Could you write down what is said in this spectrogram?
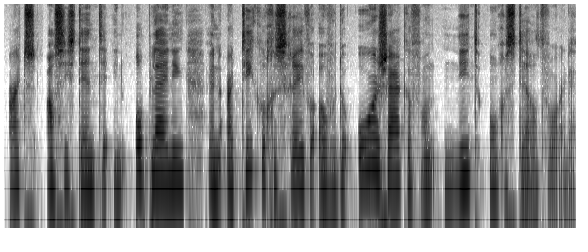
artsassistenten in opleiding, een artikel geschreven over de oorzaken van niet ongesteld worden.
